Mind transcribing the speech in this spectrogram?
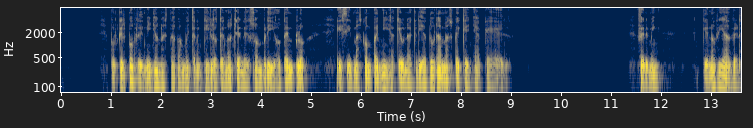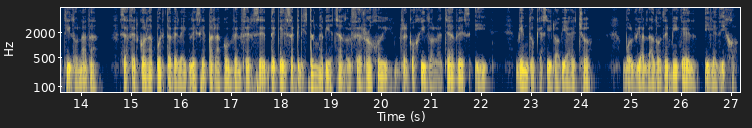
porque el pobre niño no estaba muy tranquilo de noche en el sombrío templo y sin más compañía que una criatura más pequeña que él. Fermín, que no había advertido nada, se acercó a la puerta de la iglesia para convencerse de que el sacristán había echado el cerrojo y recogido las llaves y, viendo que así lo había hecho, volvió al lado de Miguel y le dijo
